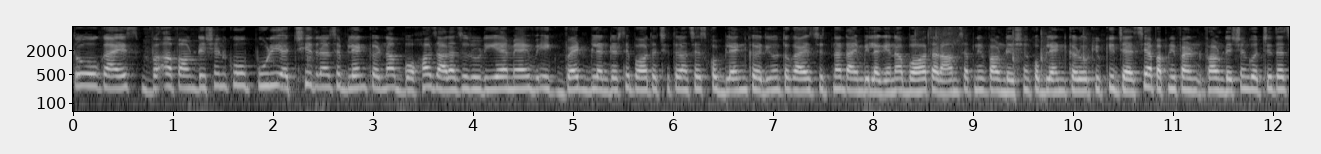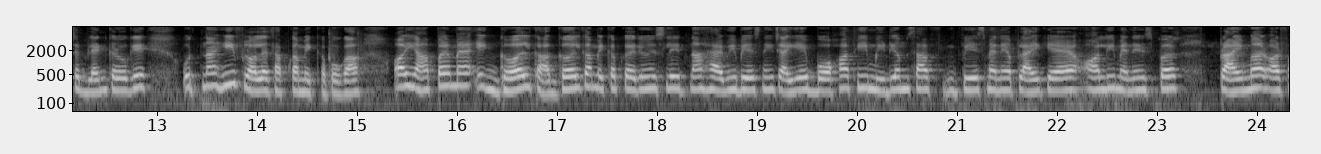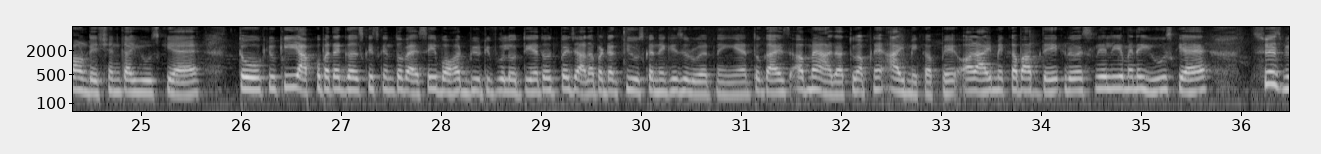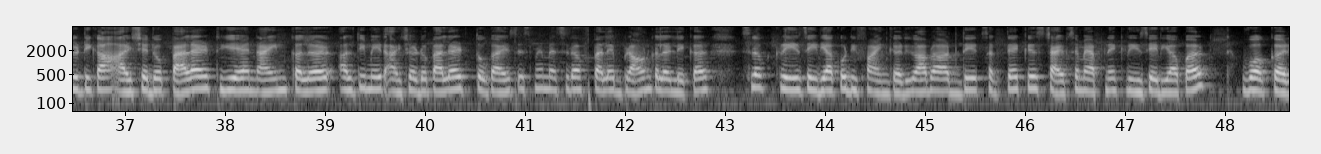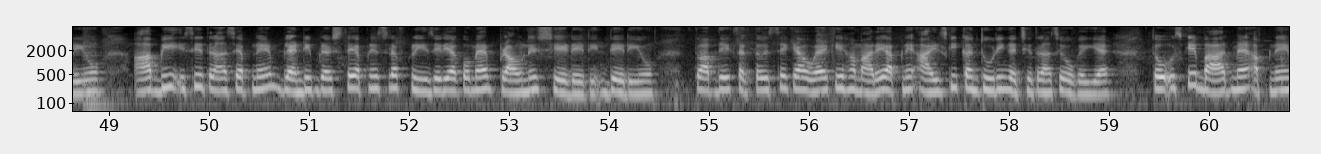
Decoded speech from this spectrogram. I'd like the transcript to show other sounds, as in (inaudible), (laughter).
तो गाइस फाउंडेशन को पूरी अच्छी तरह से ब्लेंड करना बहुत ज़्यादा ज़रूरी है। मैं एक वेट ब्लेंडर से बहुत अच्छी तरह से इसको ब्लेंड कर रही हूँ। तो गाइस जितना टाइम भी लगे ना, बहुत आराम से अपनी फाउंडेशन को ब्लेंड करो, क्योंकि जैसे आप अपनी फाउंडेशन को अच्छी तरह से ब्लेंड करोगे, उतना ही फ्लॉलेस आपका मेकअप होगा। और यहाँ पर मैं एक गर्ल का गर्ल का मेकअप कर रही हूँ, इसलिए इतना हैवी बेस नहीं चाहिए। बहुत ही मीडियम सा बेस मैंने अप्लाई किया है। ओनली मैंने इस पर प्राइमर और फाउंडेशन का यूज़ किया है। तो क्योंकि आपको पता है गर्ल्स की स्किन तो वैसे ही बहुत ब्यूटीफुल होती है तो उस पर ज़्यादा प्रोडक्ट यूज़ करने की ज़रूरत नहीं है। तो गाइज़ अब मैं आ जाती हूँ अपने आई मेकअप पे और आई मेकअप आप देख रहे हो, इसके लिए मैंने यूज़ किया है स्विस ब्यूटी का आई शेडो पैलेट ये है nine colour ultimate eye shadow palette तो गाइस इसमें मैं सिर्फ़ पहले ब्राउन कलर लेकर सिर्फ़ क्रीज एरिया को डिफाइन कर रही हूँ। आप आप देख सकते हैं किस टाइप से मैं अपने क्रीज एरिया पर वर्क कर रही हूँ। आप भी इसी तरह से अपने ब्लेंडिंग ब्रश से अपने सिर्फ़ क्रीज एरिया को मैं ब्राउनिश शेड दे रही हूँ। तो आप देख सकते हो इससे क्या हुआ है कि हमारे अपने आइज़ की कंटूरिंग अच्छी तरह से हो गई है। तो उसके बाद मैं अपने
